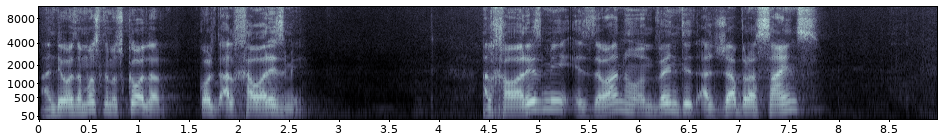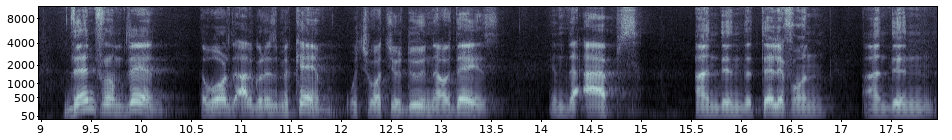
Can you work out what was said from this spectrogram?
And there was a Muslim scholar called Al Khawarizmi. Al Khawarizmi is the one who invented algebra science. Then from there, the word algorithm came, which what you're doing nowadays in the apps and in the telephone and in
